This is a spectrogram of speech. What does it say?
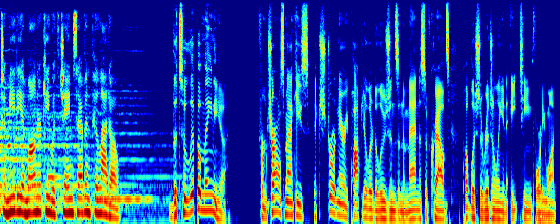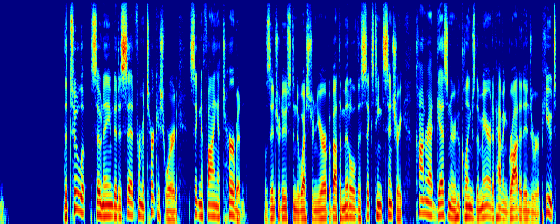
to Media Monarchy with James Evan Pilato. The Tulipomania. From Charles Mackay's Extraordinary Popular Delusions and the Madness of Crowds, published originally in 1841. The tulip, so named, it is said from a Turkish word signifying a turban, was introduced into Western Europe about the middle of the 16th century. Conrad Gesner, who claims the merit of having brought it into repute,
